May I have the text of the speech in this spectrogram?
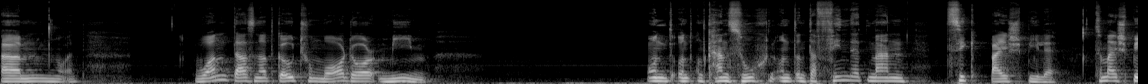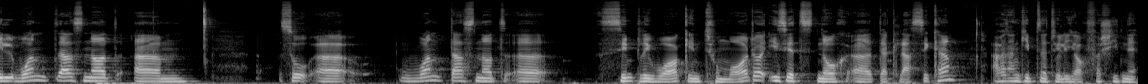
ähm, One does not go to Mordor Meme. Und, und, und kann suchen und, und da findet man zig Beispiele. Zum Beispiel One does not ähm, so äh, One does not äh, simply walk into Mordor ist jetzt noch äh, der Klassiker, aber dann gibt es natürlich auch verschiedene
